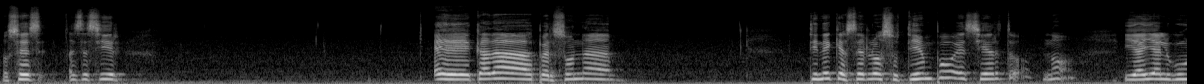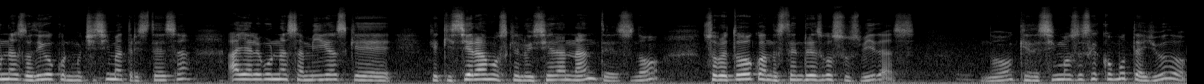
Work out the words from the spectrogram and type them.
O sea, es, decir, eh, cada persona tiene que hacerlo a su tiempo, es cierto, ¿no? Y hay algunas, lo digo con muchísima tristeza, hay algunas amigas que, que quisiéramos que lo hicieran antes, ¿no? Sobre todo cuando está en riesgo sus vidas, ¿no? Que decimos, es que ¿cómo te ayudo?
